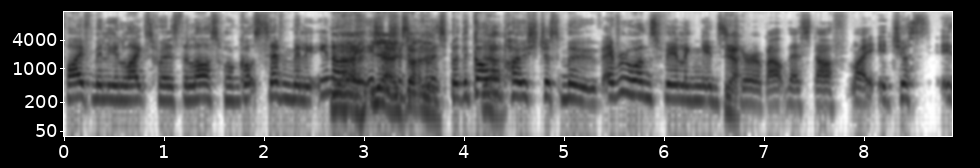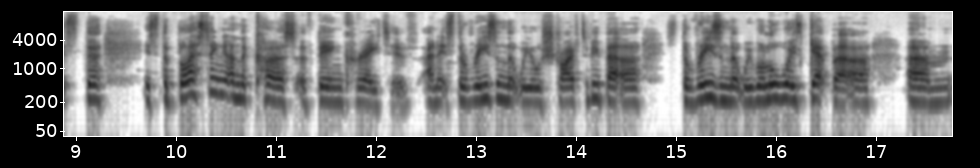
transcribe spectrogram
five million likes, whereas the last one got seven million. You know, yeah, I mean, it's yeah, just ridiculous. Exactly. But the goalposts just move. Everyone's feeling insecure about their stuff. Like it just, it's the, it's the blessing and the curse of being creative. And it's the reason that we all strive to be better. It's the reason that we will always get better. Um,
